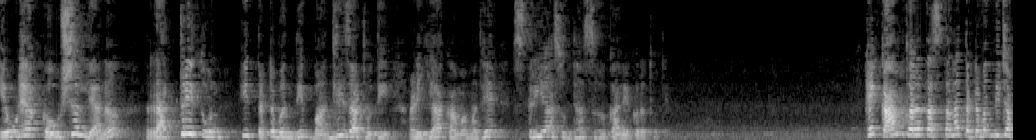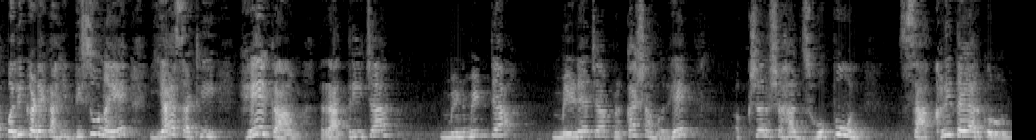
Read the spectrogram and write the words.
एवढ्या कौशल्यानं रात्रीतून ही तटबंदी बांधली जात होती आणि या कामामध्ये स्त्रिया सुद्धा सहकार्य करत होत्या. हे काम करत असताना तटबंदीच्या पलीकडे काही दिसू नये यासाठी हे काम रात्रीच्या मिणमिणत्या मेण्याच्या प्रकाशामध्ये अक्षरशः झोपून साखळी तयार करून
